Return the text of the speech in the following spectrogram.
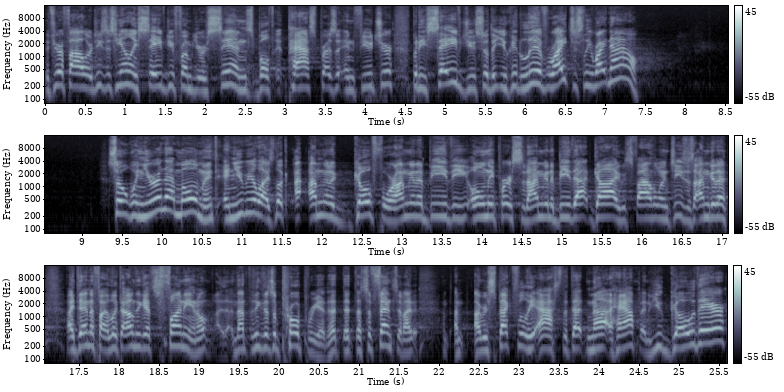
if you're a follower of Jesus, he only saved you from your sins, both past, present, and future, but he saved you so that you could live righteously right now. So when you're in that moment and you realize, look, I, am going to go for it. I'm going to be the only person. I'm going to be that guy who's following Jesus. I'm going to identify. Look, I don't think that's funny. I don't, I think that's appropriate. That, that, that's offensive. I, I, I respectfully ask that that not happen. You go there,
